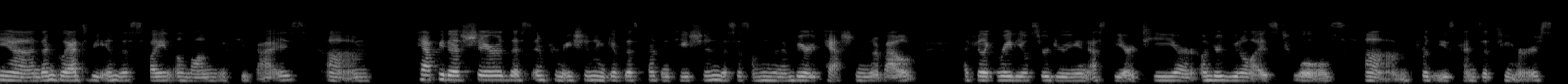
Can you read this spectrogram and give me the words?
and I'm glad to be in this fight along with you guys. Um, happy to share this information and give this presentation. This is something that I'm very passionate about. I feel like radiosurgery and SBRT are underutilized tools um, for these kinds of tumors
